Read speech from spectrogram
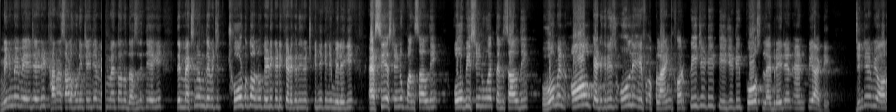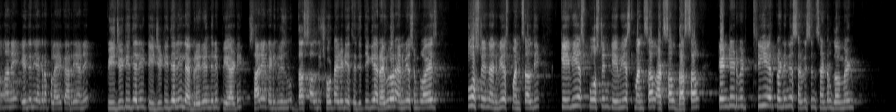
ਮਿਨੀਮਮ ਏਜ ਜਿਹੜੀ 18 ਸਾਲ ਹੋਣੀ ਚਾਹੀਦੀ ਹੈ। ਮੈਂ- ਮੈਂ ਤੁਹਾਨੂੰ ਦੱਸ ਦਿੱਤੀ ਹੈਗੀ। ਤੇ ਮੈਕਸਿਮਮ ਦੇ ਵਿੱਚ ਛੋਟ ਤੁਹਾਨੂੰ ਕਿਹੜੀ ਕਿਹੜੀ ਕੈਟਾਗਰੀ ਵਿੱਚ ਕਿੰਨੀ ਕਿੰਨੀ ਮਿਲੇਗੀ? ਐਸਸੀ ਐਸਟੀ ਨੂੰ 5 ਸਾਲ ਦੀ, OBC ਨੂੰ ਹੈ 3 ਸਾਲ ਦੀ। Women, all categories only if applying for PGT TGT post librarian and PRT ਜਿੰਨੀਆਂ ਵੀ ਔਰਤਾਂ ਨੇ, ਇਹਦੇ ਲਈ ਅਗਰ ਅਪਲਾਈ ਕਰ ਰਹੀਆਂ ਨੇ PGT ਦੇ ਲਈ TGT ਦੇ ਲਈ ਲਾਇਬ੍ਰੇਰੀਅਨ ਦੇ ਲਈ PRT ਸਾਰੀਆਂ ਕੈਟਾਗਰੀਜ਼ ਨੂੰ 10 ਸਾਲ ਦੀ ਛੋਟ ਹੈ ਜਿਹੜੀ ਇੱਥੇ ਦਿੱਤੀ ਗਈ ਹੈ। Regular NVS EMPLOYEES post in NVS 5 ਸਾਲ ਦੀ। KVS post in KVS 5 ਸਾਲ 8 ਸਾਲ 10 ਸਾਲ candidate with 3 year continuous service in central government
